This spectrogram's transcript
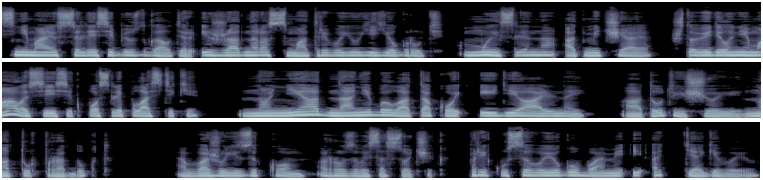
Снимаю с Леси бюстгальтер и жадно рассматриваю ее грудь, мысленно отмечая, что видел немало сисек после пластики, но ни одна не была такой идеальной. А тут еще и натурпродукт. Обвожу языком розовый сосочек, прикусываю губами и оттягиваю.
